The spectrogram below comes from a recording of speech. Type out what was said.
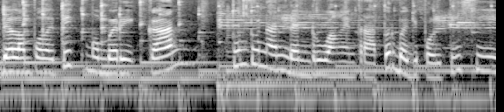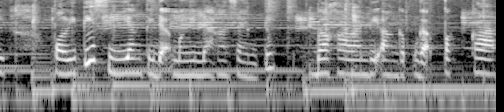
dalam politik memberikan tuntunan dan ruang yang teratur bagi politisi. Politisi yang tidak mengindahkan sentik bakalan dianggap nggak peka.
